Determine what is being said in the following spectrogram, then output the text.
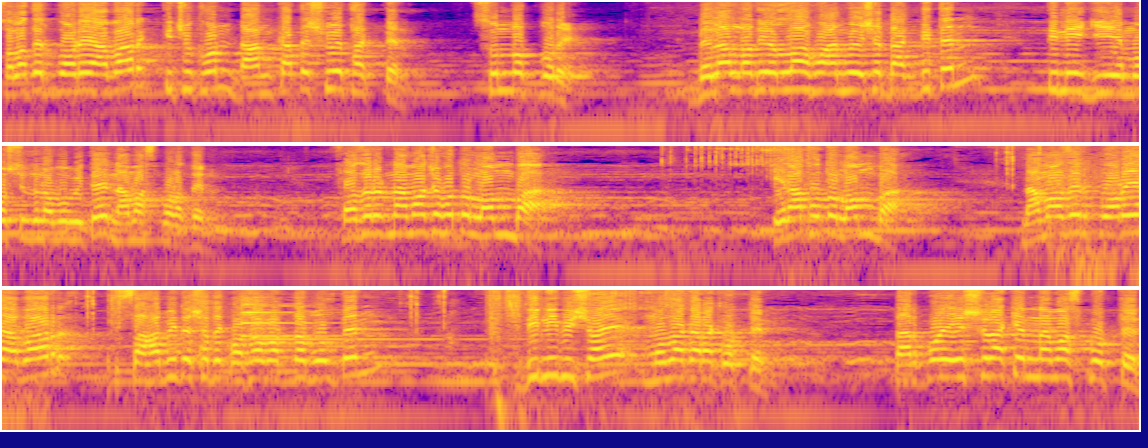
সালাতের পরে আবার কিছুক্ষণ ডান কাতে শুয়ে থাকতেন, সুন্নত পরে। বেলাল রাদিয়াল্লাহু আনহু এসে ডাক দিতেন, তিনি গিয়ে মসজিদ নবমীতে নামাজ পড়াতেন। ফজরের নামাজও হতো লম্বা। এরাত হতো লম্বা। নামাজের পরে আবার সাহাবীদের সাথে কথাবার্তা বলতেন দিনী বিষয়ে মজাকারা করতেন। তারপরে এশরাকের নামাজ পড়তেন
